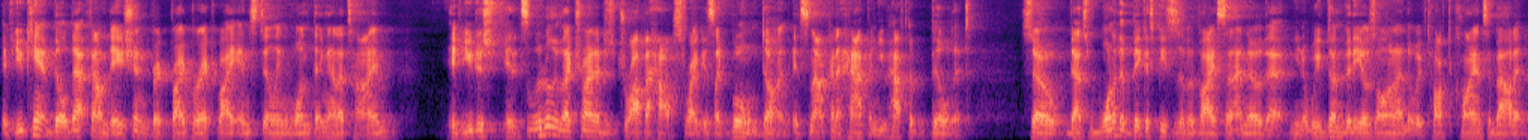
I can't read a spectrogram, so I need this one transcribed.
If you can't build that foundation brick by brick by instilling one thing at a time, if you just, it's literally like trying to just drop a house, right? It's like, boom, done. It's not going to happen. You have to build it. So that's one of the biggest pieces of advice that I know that, you know, we've done videos on. I know we've talked to clients about it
